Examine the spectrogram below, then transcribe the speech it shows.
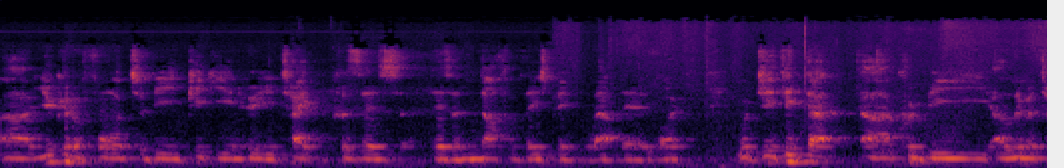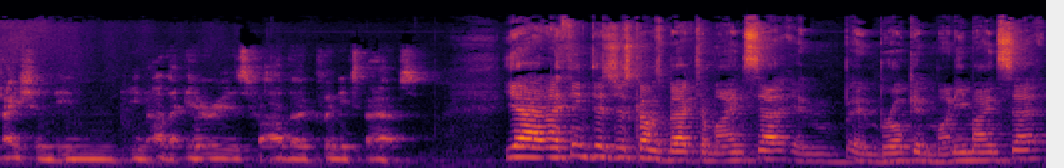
uh, you can afford to be picky in who you take because there's there's enough of these people out there. Like, do you think that uh, could be a limitation in in other areas for other clinics, perhaps? Yeah, and I think this just comes back to mindset and, and broken money mindset.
